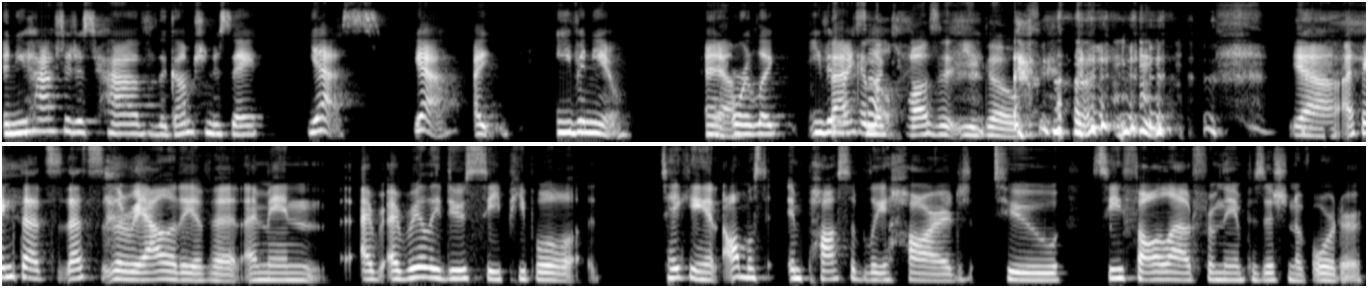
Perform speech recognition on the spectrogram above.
And you have to just have the gumption to say, "Yes, yeah, I even you." And, yeah. or like even back myself. in the closet you go yeah i think that's that's the reality of it i mean I, I really do see people taking it almost impossibly hard to see fallout from the imposition of order.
